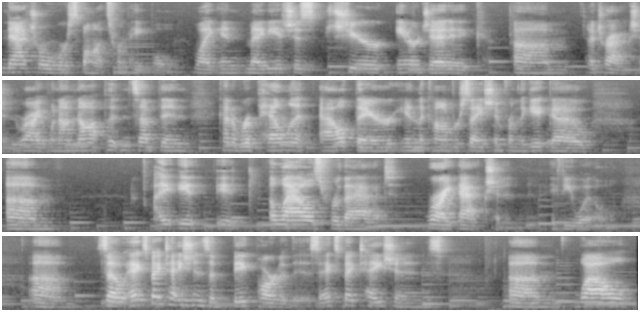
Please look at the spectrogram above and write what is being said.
natural response from people, like, and maybe it's just sheer energetic um, attraction, right? When I'm not putting something kind of repellent out there in the conversation from the get go, um, it it allows for that right action, if you will. Um, so expectations a big part of this. Expectations, um, while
